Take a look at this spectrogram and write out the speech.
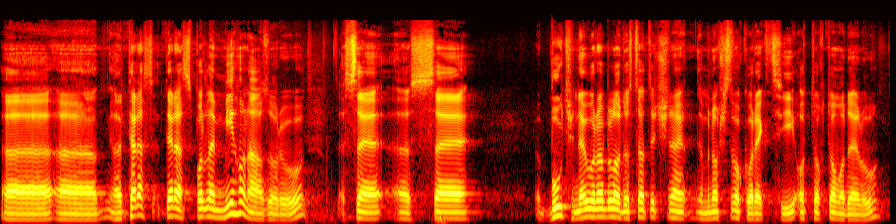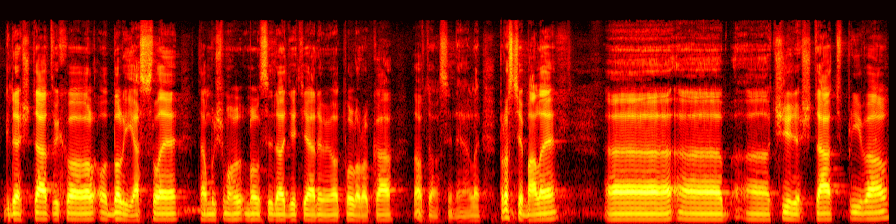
Uh, uh, teraz, teraz podle mýho názoru se, se buď neurobilo dostatečné množstvo korekcí od tohto modelu, kde štát vychovával, byly jaslé, tam už mohl, mohl si dát děti, já nevím, od půl roka, no to asi ne, ale prostě malé, čiže štát vplýval.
